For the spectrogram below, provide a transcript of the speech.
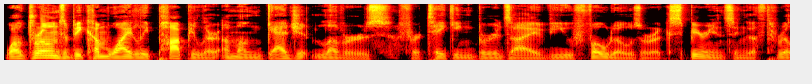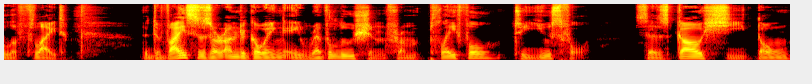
While drones have become widely popular among gadget lovers for taking bird's eye view photos or experiencing the thrill of flight, the devices are undergoing a revolution from playful to useful, says Gao Xidong,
